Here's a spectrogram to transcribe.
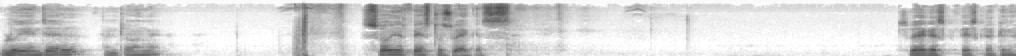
ப்ளூ ஏஞ்சல் ஃப்ரண்ட்டில் வாங்க show your face to swaggers ஸ்வேகஸ்க்கு ஃபேஸ் காட்டுங்க.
